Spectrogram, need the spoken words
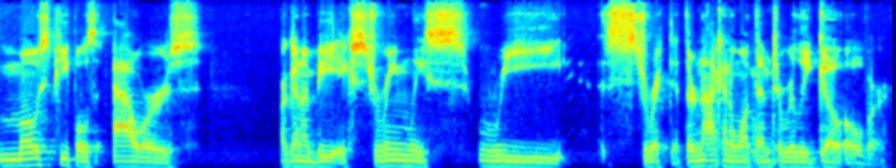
most people's hours are going to be extremely s- restricted. They're not going to want them to really go over.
